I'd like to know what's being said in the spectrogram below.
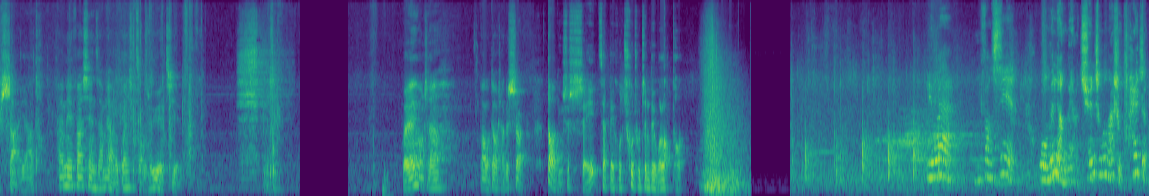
傻丫头。还没发现咱们俩的关系早就越界了。喂，王晨，帮我调查个事儿，到底是谁在背后处处针对我老婆？林威，你放心，我们两个呀，全程都拿手机拍着呢，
